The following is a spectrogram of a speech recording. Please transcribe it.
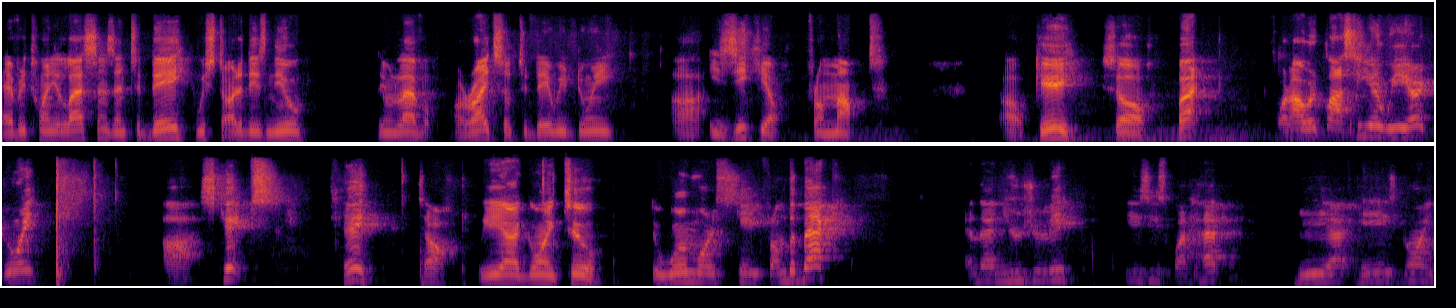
every 20 lessons. And today we started this new, new level. All right, so today we're doing uh, Ezekiel from Mount. Okay, so, but for our class here, we are doing uh, escapes. Okay, so we are going to do one more escape from the back. And then usually this is what happens. He, uh, he is going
